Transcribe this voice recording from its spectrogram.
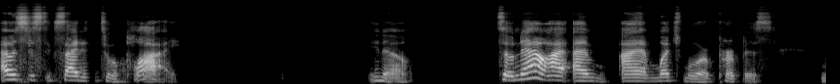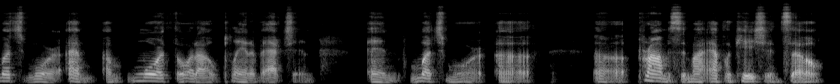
I was just excited to apply. You know, so now I, I'm I have much more purpose, much more. I'm a more thought out plan of action, and much more uh, uh, promise in my application. So,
